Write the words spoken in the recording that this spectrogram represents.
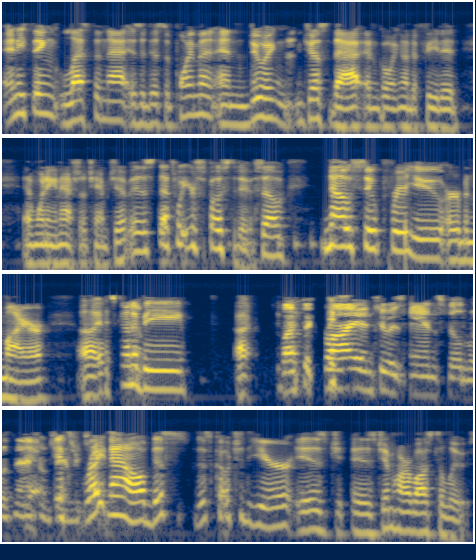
anything less than that is a disappointment. And doing just that and going undefeated and winning a national championship is that's what you're supposed to do. So no soup for you, Urban Meyer. Uh, it's going to be have to cry into his hands filled with national it's championships. right now. This this coach of the year is is Jim Harbaugh's to lose.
